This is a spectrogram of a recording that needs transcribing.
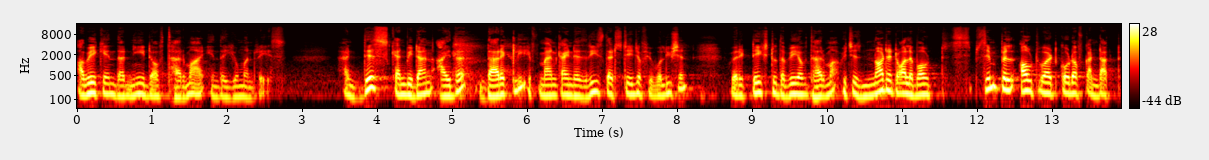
awaken the need of dharma in the human race. And this can be done either directly if mankind has reached that stage of evolution where it takes to the way of dharma, which is not at all about simple outward code of conduct,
